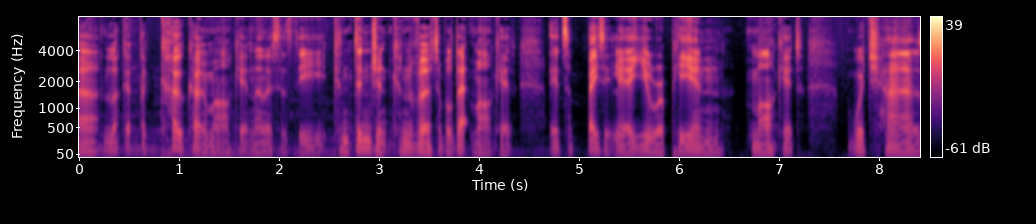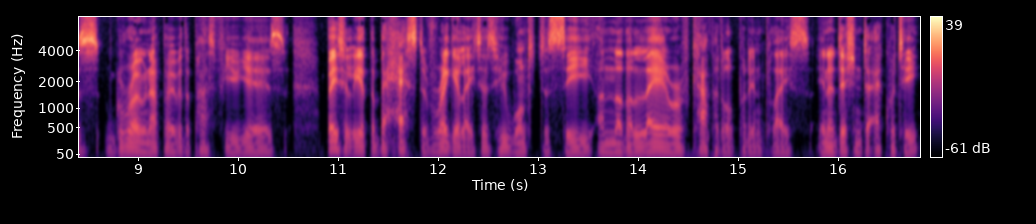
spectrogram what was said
Uh, look at the CoCo market. Now, this is the contingent convertible debt market. It's basically a European market which has grown up over the past few years, basically at the behest of regulators who wanted to see another layer of capital put in place in addition to equity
